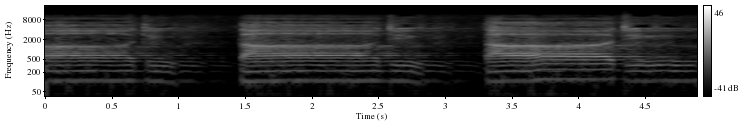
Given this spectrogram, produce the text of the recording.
အာတုတာတုတာတု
